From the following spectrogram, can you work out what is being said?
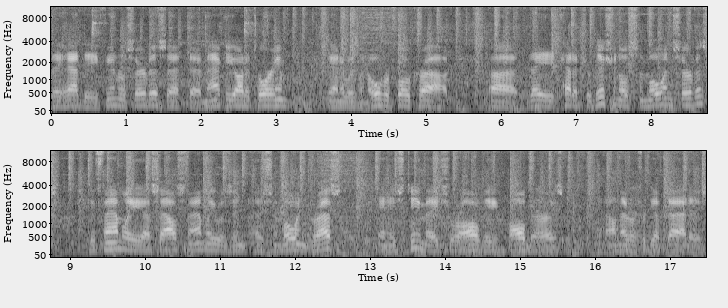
they had the funeral service at uh, Mackey Auditorium, and it was an overflow crowd. Uh, they had a traditional Samoan service. The family, uh, Sal's family, was in a Samoan dress, and his teammates were all the pallbearers. And I'll never forget that as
